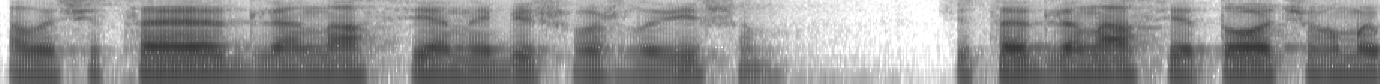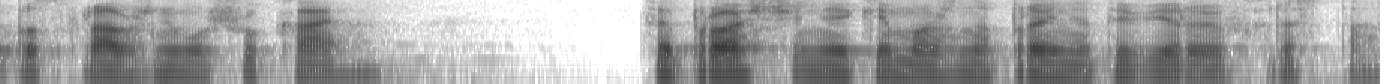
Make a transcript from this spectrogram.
Але чи це для нас є найбільш важливішим? Чи це для нас є того, чого ми по-справжньому шукаємо? Це прощення, яке можна прийняти вірою в Христа.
